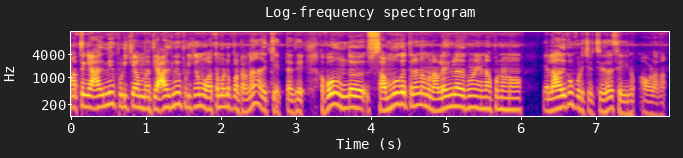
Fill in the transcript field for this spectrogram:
மற்றவங்க யாருமே பிடிக்காம மற்ற யாருக்குமே பிடிக்காம ஒருத்த மட்டும் பண்ணுறாங்கன்னா அது கெட்டது. அப்போது இந்த சமூகத்தில் நம்ம நல்லவங்களாக இருக்கணும்னு என்ன பண்ணணும்? எல்லாருக்கும் பிடிச்சி வச்சு தான் செய்யணும். அவ்வளோதான்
